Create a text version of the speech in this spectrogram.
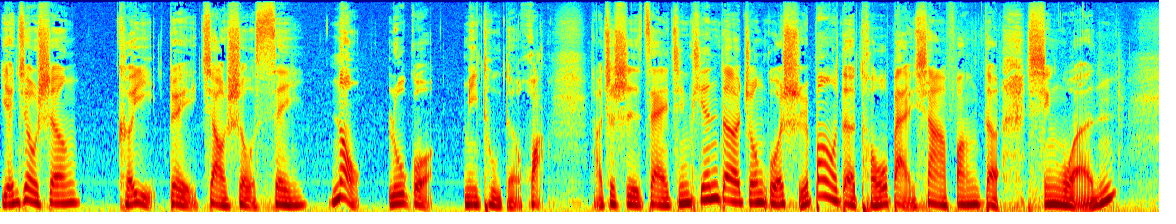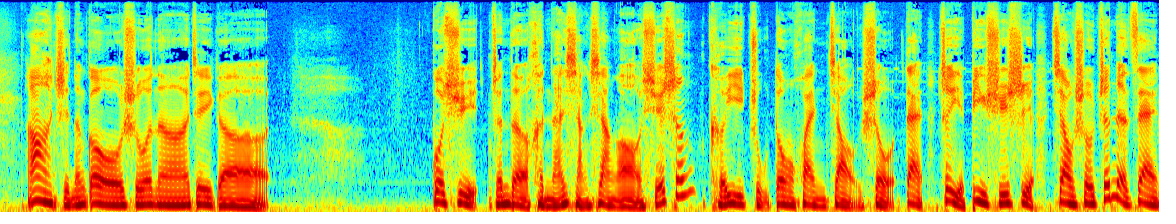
研究生可以对教授 say no，如果 me too 的话，啊，这是在今天的《中国时报》的头版下方的新闻啊，只能够说呢，这个过去真的很难想象哦，学生可以主动换教授，但这也必须是教授真的在。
